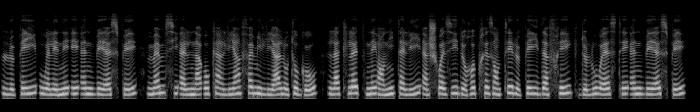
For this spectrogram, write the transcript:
le pays où elle est née et NBSP, même si elle n'a aucun lien familial au Togo. L'athlète née en Italie a choisi de représenter le pays d'Afrique de l'Ouest et NBSP.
